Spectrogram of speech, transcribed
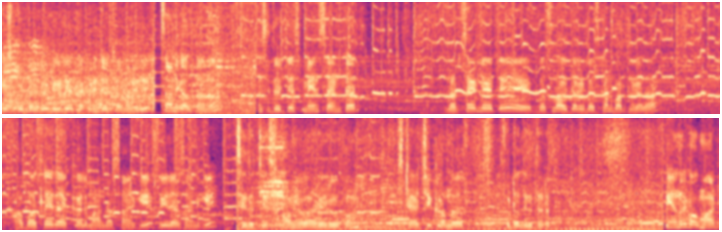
తీసుకుంటారు. డీటెయిల్స్ అక్కడి నుంచి వచ్చామనేది స్థానానికి వెళ్తాను. ఇది వచ్చేసి మెయిన్ సెంటర్. లెఫ్ట్ సైడ్లో అయితే బస్సులో అయితే అక్కడ బస్సు కనపడుతుంది కదా. ఆ బస్సులో అయితే ఎక్కాలి మనం దర్శనానికి ఫ్రీ దర్శనానికి. ఇది వచ్చి స్వామివారి రూపం. స్టాచ్యూ ఇక్కడ అందరూ ఫోటోలు దిగుతారు. మీ అందరికీ ఒక మాట.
